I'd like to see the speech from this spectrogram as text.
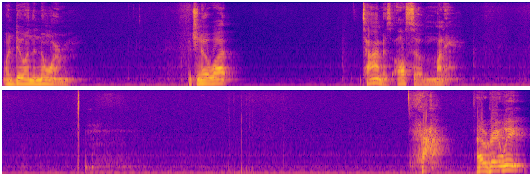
on doing the norm but you know what? Time is also money. Ha! Have a great week.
